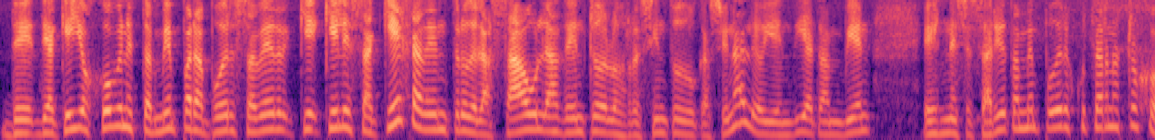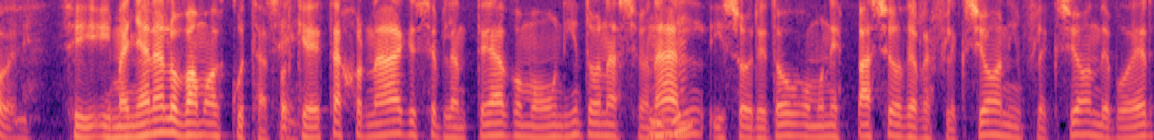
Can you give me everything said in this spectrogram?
de, de, aquellos jóvenes también para poder saber qué, qué, les aqueja dentro de las aulas, dentro de los recintos educacionales. Hoy en día también es necesario también poder escuchar a nuestros jóvenes. Sí, y mañana los vamos a escuchar, porque esta jornada que se plantea como un hito nacional y sobre todo como un espacio de reflexión, inflexión, de poder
